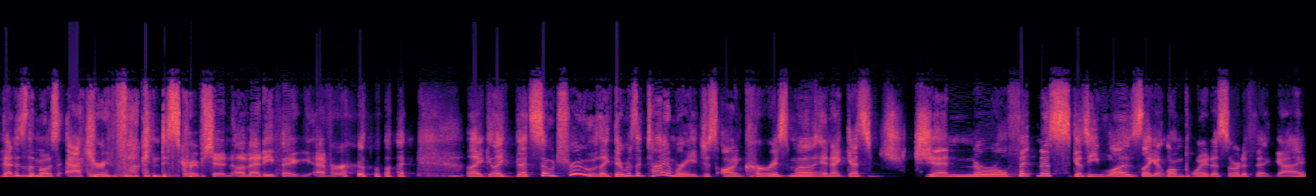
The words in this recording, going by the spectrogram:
that is the most accurate fucking description of anything ever. like, like, like that's so true. Like there was a time where he just on charisma and I guess general fitness because he was like at one point a sort of fit guy.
